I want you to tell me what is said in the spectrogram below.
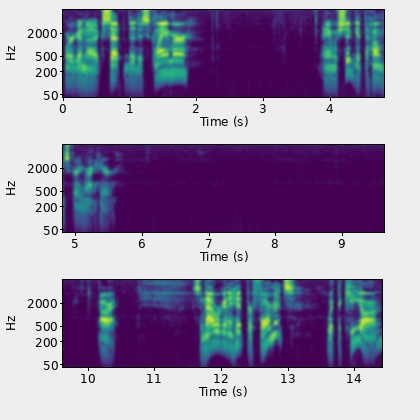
We're going to accept the disclaimer and we should get the home screen right here. All right. So now we're going to hit performance with the key on.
